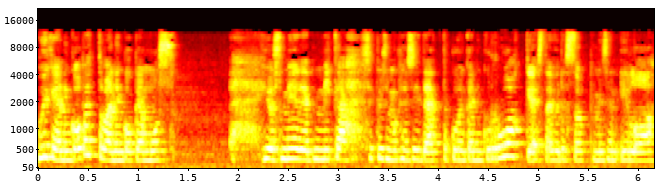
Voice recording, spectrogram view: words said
huikea niin opettavainen kokemus. Jos mietit, mikä se kysymyksen siitä, että kuinka niin kuin ruokkia sitä yhdessä oppimisen iloa,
